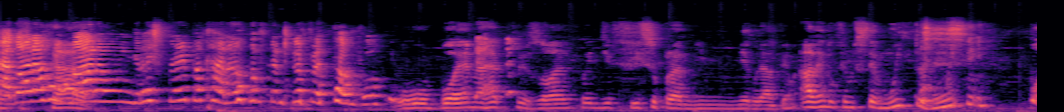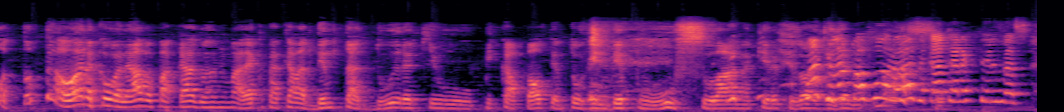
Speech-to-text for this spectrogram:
Agora arrumaram um inglês feio pra caramba pra interpretar o Bowie. O Bohemian Rhapsody foi difícil pra mim mergulhar no filme. Além do filme ser muito ruim, Sim. pô, toda hora que eu olhava pra cara do Rami Malek com aquela dentadura que o pica-pau tentou vender pro urso lá naquele episódio. aquilo é pavorosa, "Nossa, aquela caracterização.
